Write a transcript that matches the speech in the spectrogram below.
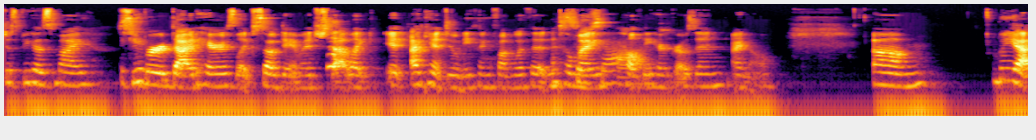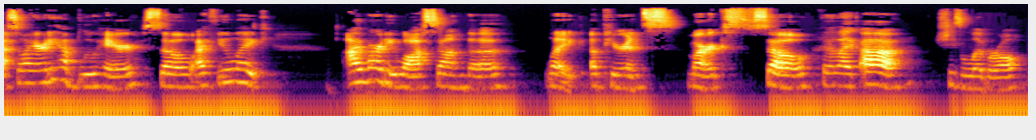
just because my super dyed hair is like so damaged that like it I can't do anything fun with it until so my sad. healthy hair grows in. I know. Um, but yeah, so I already have blue hair, so I feel like I've already lost on the like appearance marks. So they're like, oh, she's a liberal.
